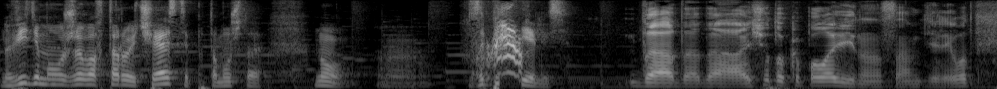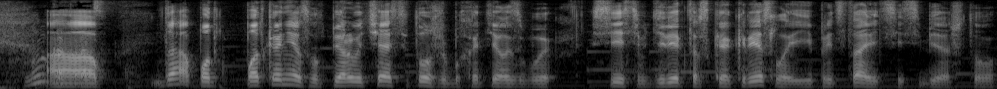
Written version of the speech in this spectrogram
Но, видимо, уже во второй части, потому что, ну, э, запи***лись. Да, да, да. А еще только половина, на самом деле. Вот, ну, а, да, под, под конец вот первой части тоже бы хотелось бы сесть в директорское кресло и представить себе, что,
